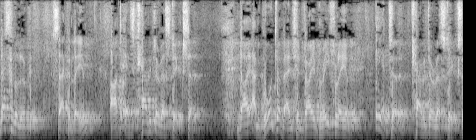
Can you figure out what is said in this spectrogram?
Let's have a look, secondly, at its characteristics. Now, I'm going to mention very briefly eight characteristics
